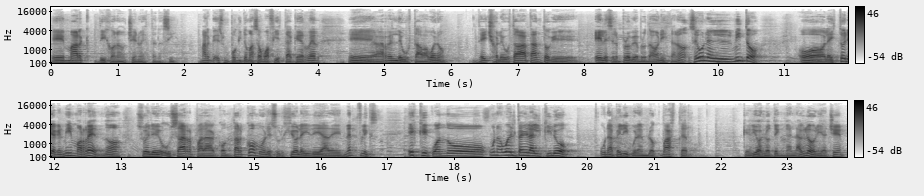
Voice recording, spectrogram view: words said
eh, Mark dijo, no, che, no es tan así. Mark es un poquito más aguafiesta que Red. Eh, a Red le gustaba. Bueno, de hecho le gustaba tanto que él es el propio protagonista, ¿no? Según el mito, o la historia que el mismo Red ¿no? suele usar para contar cómo le surgió la idea de Netflix, es que cuando una vuelta él alquiló una película en Blockbuster, que Dios lo tenga en la gloria, che,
